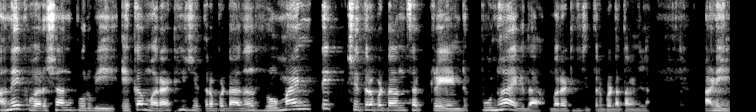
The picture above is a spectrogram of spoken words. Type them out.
अनेक वर्षांपूर्वी एका मराठी चित्रपटानं रोमॅन्टिक चित्रपटांचा ट्रेंड पुन्हा एकदा मराठी चित्रपटात आणला. आणि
